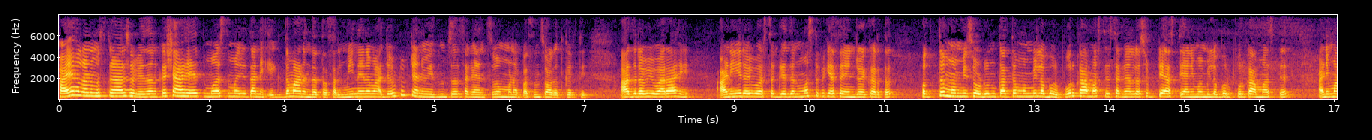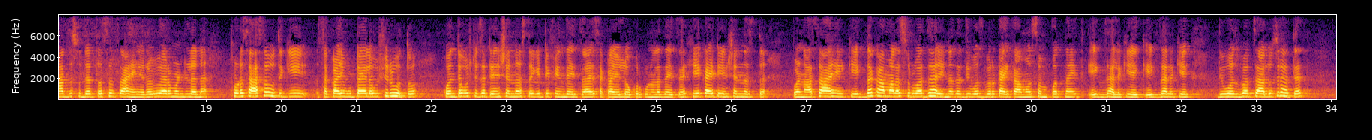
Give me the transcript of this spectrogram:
Hi hello नमस्कार. सगळेजण कसे आहेत? मस्त मजेत आणि एकदम आनंदात असाल. मी नाही ना माझ्या यूट्यूब चॅनलमध्ये तुमचं सगळ्यांचं मनापासून स्वागत करते. आज रविवार आहे आणि रविवार सगळेजण मस्तपैकी असं एन्जॉय करतात. फक्त मम्मी सोडून का तर मम्मीला भरपूर काम असते सगळ्यांना सुट्टी असते आणि मम्मीला भरपूर कामं असतात आणि माझं सुद्धा तसंच आहे. रविवार म्हटलं ना थोडंसं असं होतं की सकाळी उठायला उशीर होतो. कोणत्या गोष्टीचं टेन्शन नसतं की टिफिन द्यायचा आहे सकाळी लवकर कुणाला जायचं आहे हे काही टेन्शन नसतं. पण असं आहे की एकदा कामाला सुरुवात झाली ना तर दिवसभर काही कामं संपत नाहीत. एक झालं की एक एक झालं की एक. दिवसभर चालूच राहतात.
